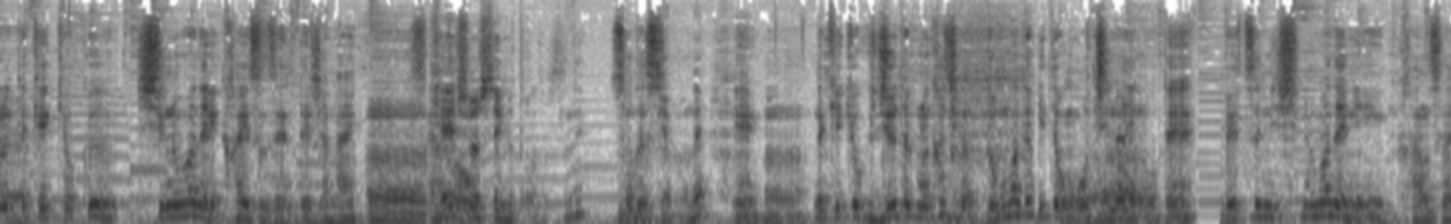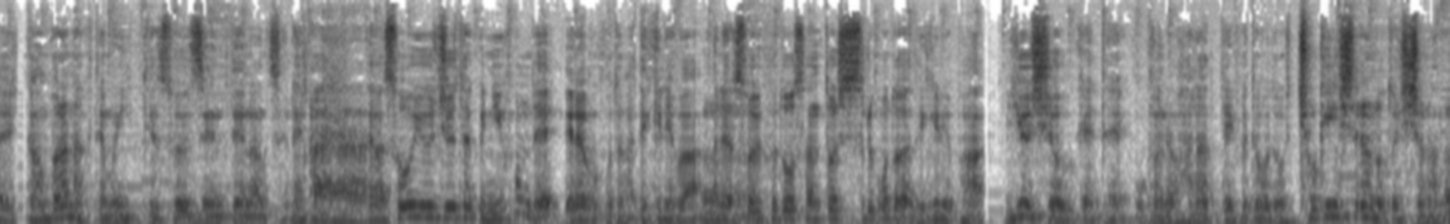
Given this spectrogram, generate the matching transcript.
れって結局死ぬまでに返す前提じゃない。継承していくってことですねそうです。もね、ええ。で結局住宅の価値がどこまでいても落ちないので、別に死ぬまでに完済頑張らなくてもいいっていうそういう前提なんですよね、だからそういう住宅日本で選ぶことができれば、あるいはそういう不動動産投資することができれば融資を受けてお金を払っていくということを貯金してるのと一緒なんだ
